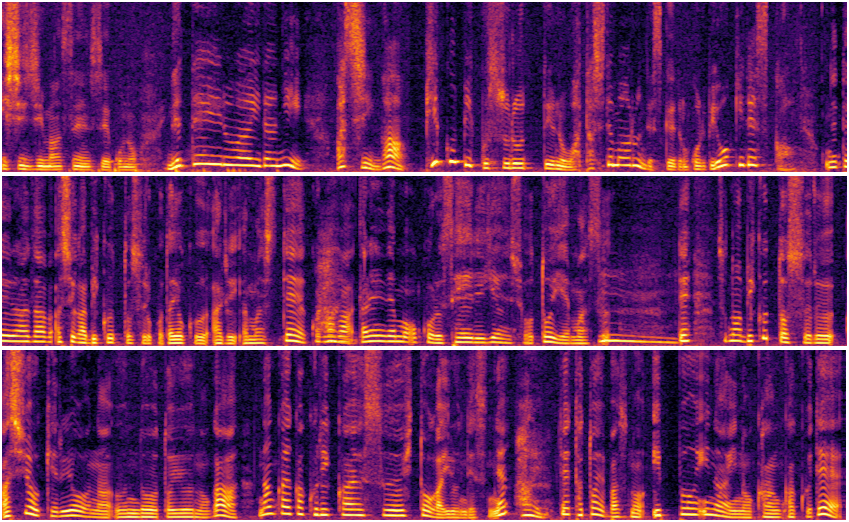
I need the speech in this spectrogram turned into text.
石島先生この寝ている間に足がピクピクするっていうのは私でもあるんですけれどもこれ病気ですか？寝ている間足がビクッとすることはよくありましてこれは誰にでも起こる生理現象と言えます。はい、でそのビクッとする足を蹴るような運動というのが何回か繰り返す人がいるんですね。はい、で例えばその1分以内の間隔で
